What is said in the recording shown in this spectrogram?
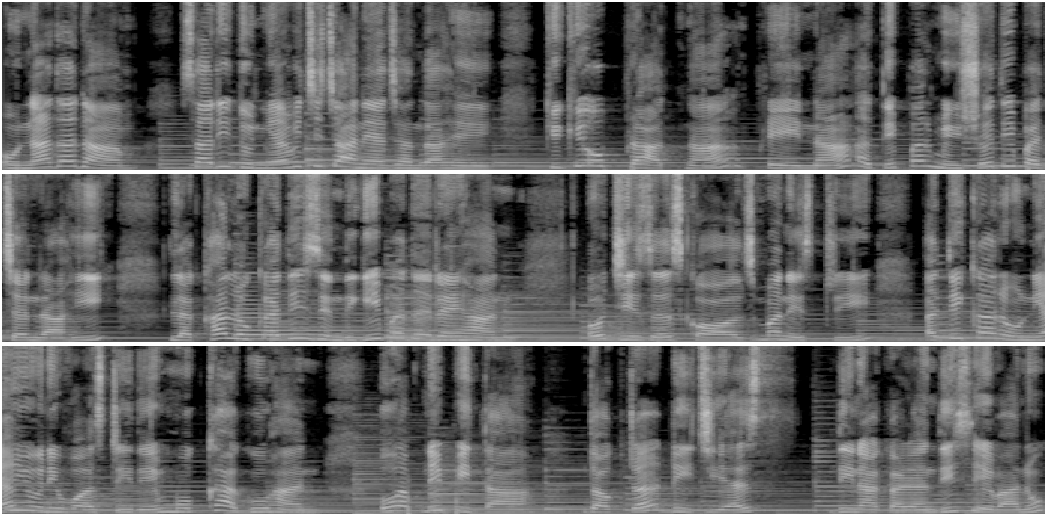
ਉਹਨਾਂ ਦਾ ਨਾਮ ਸਾਰੀ ਦੁਨੀਆ ਵਿੱਚ ਜਾਣਿਆ ਜਾਂਦਾ ਹੈ, ਕਿਉਂਕਿ ਉਹ ਪ੍ਰਾਰਥਨਾ, ਪ੍ਰੇਰਣਾ ਅਤੇ ਪਰਮੇਸ਼ਰ ਦੇ ਬਚਨ ਰਾਹੀਂ ਲੱਖਾਂ ਲੋਕਾਂ ਦੀ ਜ਼ਿੰਦਗੀ ਬਦਲ ਰਹੇ ਹਨ। ਉਹ ਜੀਸਸ ਕਾਲਸ ਮਨਿਸਟਰੀ ਅਤੇ ਕਰੋਨੀਆ ਯੂਨੀਵਰਸਿਟੀ ਦੇ ਮੁੱਖ ਆਗੂ ਹਨ। ਉਹ ਆਪਣੇ ਪਿਤਾ, ਡਾਕਟਰ ਡੀਜੀਐਸ ਦਿਨਾਕਰਨ ਦੀ ਸੇਵਾ ਨੂੰ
